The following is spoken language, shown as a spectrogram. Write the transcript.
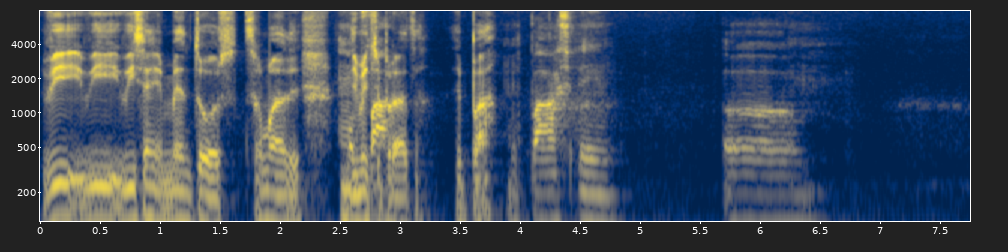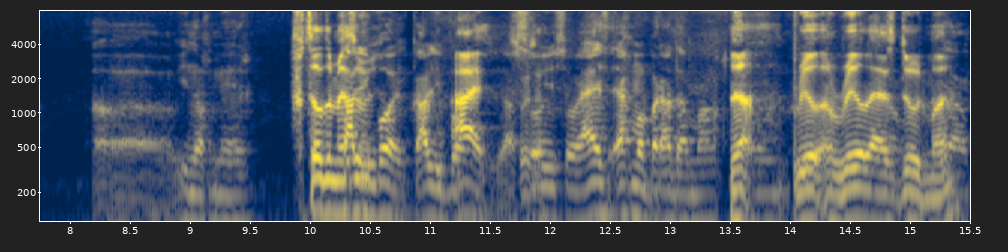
Wie, wie, wie zijn je mentors, zeg maar, die, Mijn met je praten? Je pa. Mijn pa is één. Ehm, eh, wie nog meer? Vertel de mensen... Cali Boy. Cali Boy. Ai, ja, sorry. sowieso. Hij is echt mijn brada, man. Ja, real, een real ass dude, man. Ja, man.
